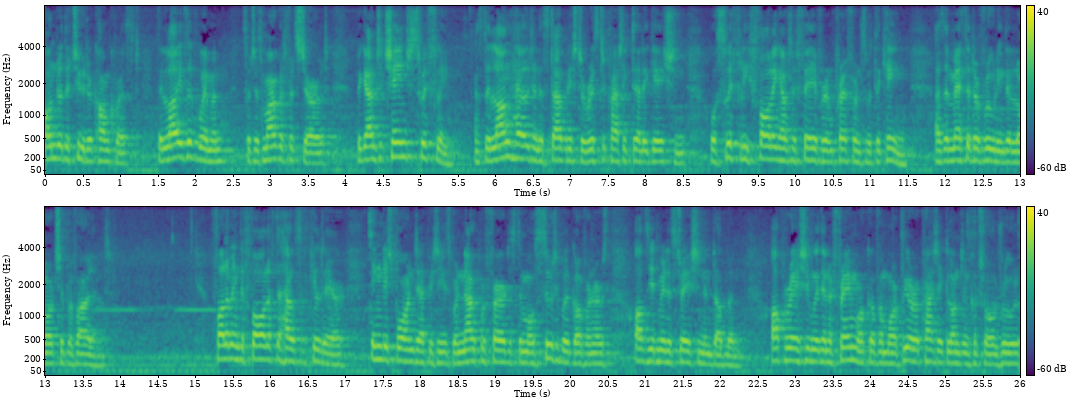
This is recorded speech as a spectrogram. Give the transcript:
under the Tudor conquest, the lives of women, such as Margaret Fitzgerald, began to change swiftly as the long held and established aristocratic delegation was swiftly falling out of favour and preference with the King as a method of ruling the Lordship of Ireland. Following the fall of the House of Kildare, English born deputies were now preferred as the most suitable governors of the administration in Dublin, operating within a framework of a more bureaucratic London controlled rule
